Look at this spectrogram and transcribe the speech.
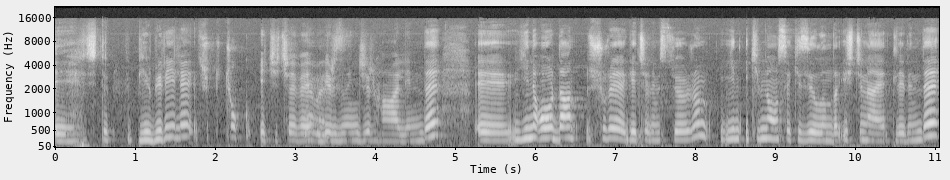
Ee, işte birbiriyle çok iç içe ve Evet. bir zincir halinde. Ee, yine oradan şuraya geçelim istiyorum. Yine 2018 yılında iş cinayetlerinde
